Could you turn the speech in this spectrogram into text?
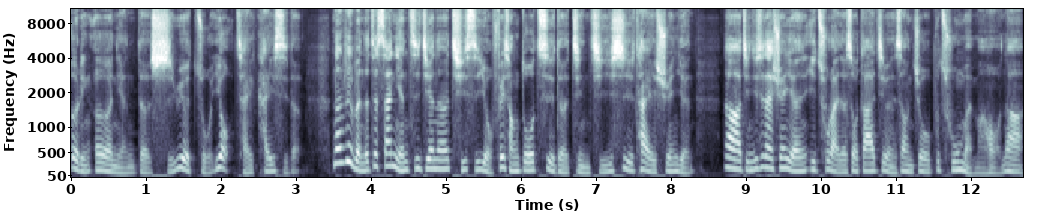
二零二二年的十月左右才开始的。那日本的这三年之间呢，其实有非常多次的紧急事态宣言。那紧急事态宣言一出来的时候，大家基本上就不出门嘛，吼。那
